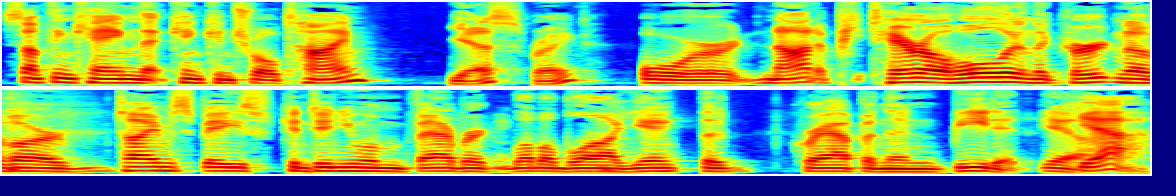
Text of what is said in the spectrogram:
something came that can control time Yes. Right. or not appear. tear a hole in the curtain of our time space continuum fabric, blah, blah, blah, yank the crap and then beat it. Yeah. Yeah,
